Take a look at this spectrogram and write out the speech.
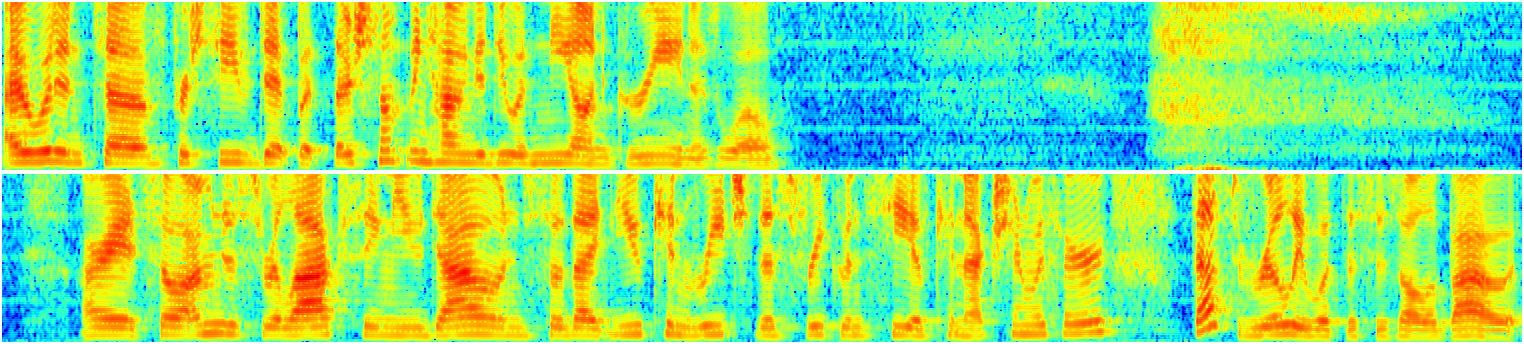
I wouldn't have perceived it, but there's something having to do with neon green as well. All right, so I'm just relaxing you down so that you can reach this frequency of connection with her. That's really what this is all about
